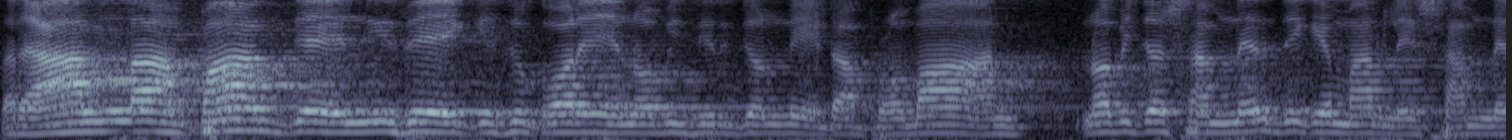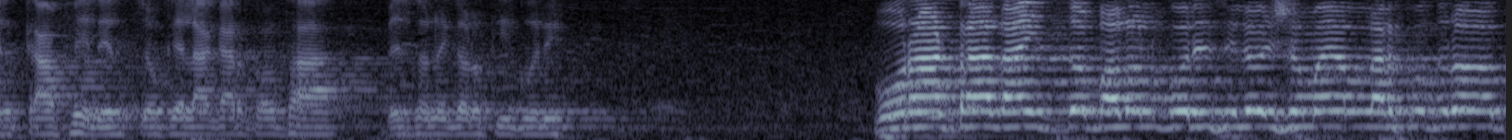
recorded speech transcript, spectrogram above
তাহলে আল্লাহ পাক যে নিজে কিছু করে নবীজির জন্য এটা প্রমাণ। নবীজ সামনের দিকে মারলে সামনের কাফের চোখে লাগার কথা, পেছনে গেল কি করি? পোড়াটা দায়িত্ব পালন করেছিল ওই সময় আল্লাহর কুদরত।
